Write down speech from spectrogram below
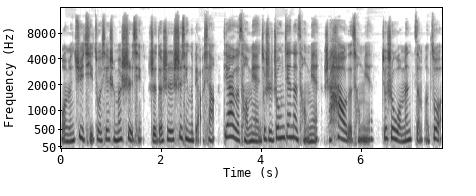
我们具体做些什么事情，指的是事情的表象。第二个层面就是中间的层面，是 how 的层面。就是我们怎么做，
